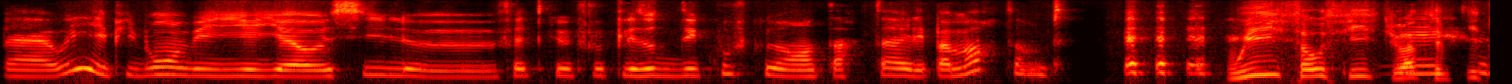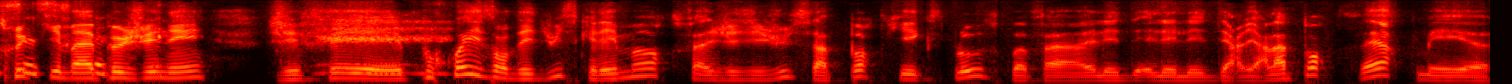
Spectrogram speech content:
Bah oui, et puis bon, il y a aussi le fait que faut que les autres découvrent que elle est pas morte. Hein. Oui, ça aussi, tu vois, Oui, c'est le petit truc ce qui m'a un peu gêné. J'ai fait, pourquoi ils ont déduit qu'elle est morte? Enfin, j'ai juste la porte qui explose, quoi. Enfin, elle est, elle est derrière la porte, certes, mais euh,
